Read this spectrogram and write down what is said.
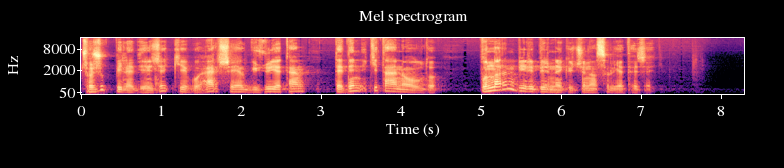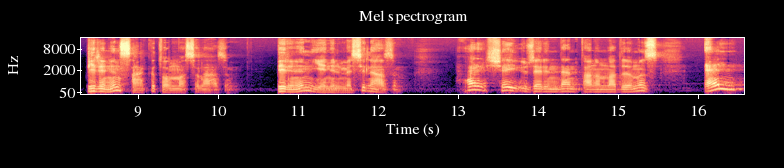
çocuk bile diyecek ki bu her şeye gücü yeten dedin iki tane oldu. Bunların biri birine gücü nasıl yetecek? Birinin sakıt olması lazım. Birinin yenilmesi lazım. Her şey üzerinden tanımladığımız en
